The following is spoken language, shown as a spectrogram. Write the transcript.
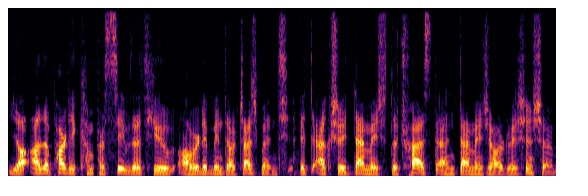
your other party can perceive that you already made their judgment. It actually damages the trust and damages your relationship.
